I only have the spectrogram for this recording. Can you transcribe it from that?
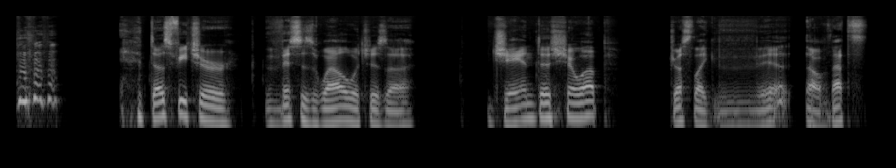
It does feature this as well, which is a Jan does show up dressed like this. Oh, that's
